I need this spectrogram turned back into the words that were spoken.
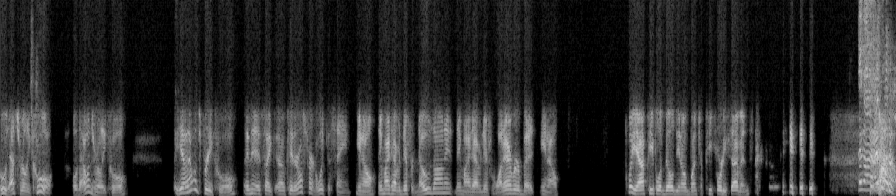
ooh, that's really cool. Oh, that one's really cool. Yeah, that one's pretty cool. And it's like, okay, they're all starting to look the same. You know, they might have a different nose on it, they might have a different whatever, but you know, well, yeah, people that build you know a bunch of P47s. and I, I, I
